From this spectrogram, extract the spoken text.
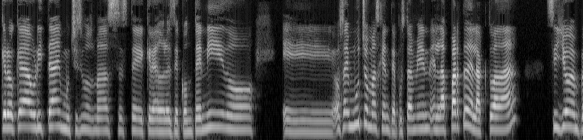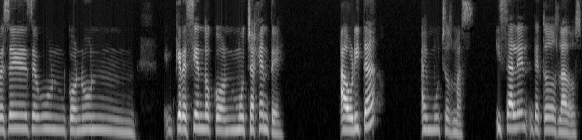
Creo que ahorita hay muchísimos más este, creadores de contenido. Eh, o sea, hay mucho más gente. Pues también en la parte de la actuada, si yo empecé según con un creciendo con mucha gente, ahorita hay muchos más y salen de todos lados.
